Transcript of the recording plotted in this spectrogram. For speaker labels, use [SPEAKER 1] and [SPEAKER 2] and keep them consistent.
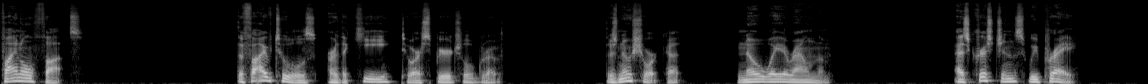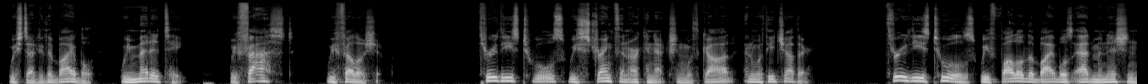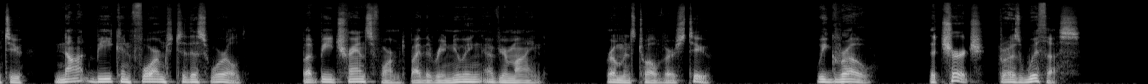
[SPEAKER 1] Final thoughts. The five tools are the key to our spiritual growth. There's no shortcut, no way around them. As Christians, we pray, we study the Bible, we meditate, we fast, we fellowship. Through these tools, we strengthen our connection with God and with each other. Through these tools, we follow the Bible's admonition to not be conformed to this world, but be transformed by the renewing of your mind. Romans 12, verse 2. We grow. The church grows with us.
